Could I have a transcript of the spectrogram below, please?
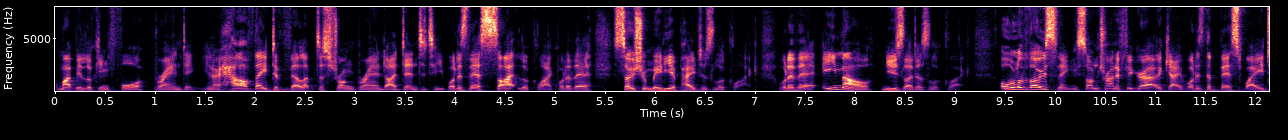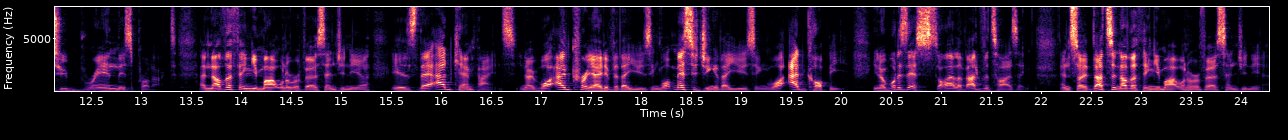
I might be looking for branding. You know, how have they developed a strong brand identity? What does their site look like? What do their social media pages look like? What do their email newsletters look like? All of those things. So I'm trying to figure out, okay, what is the best way to brand this product. Another thing you might want to reverse engineer is their ad campaigns. You know, what ad creative are they using? What messaging are they using? What ad copy? You know, what is their style of advertising? And so that's another thing you might want to reverse engineer.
